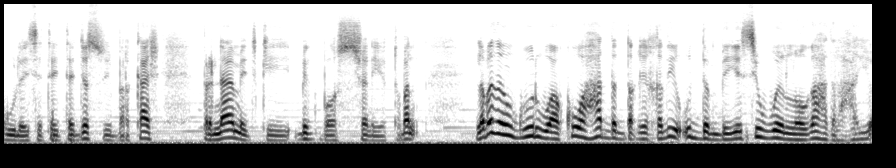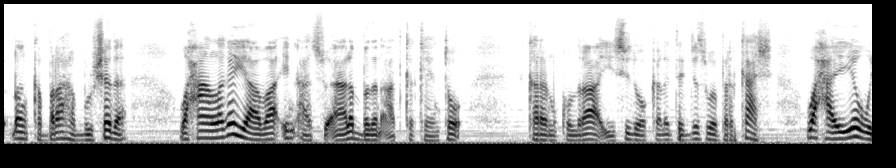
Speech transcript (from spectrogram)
guuleysatay tajaswi barkaash barnaamijkii big bos shan iyo toban labadan guur waa kuwa hadda daqiiqadihii u dambeeyey si weyn looga hadalhayo dhanka baraha bulshada. Waxaana laga yaabaa in aad su'aalo badan aad ka keento. Karan kundraa iyo sidoo kale tajaswa barkaash waxa iyagu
